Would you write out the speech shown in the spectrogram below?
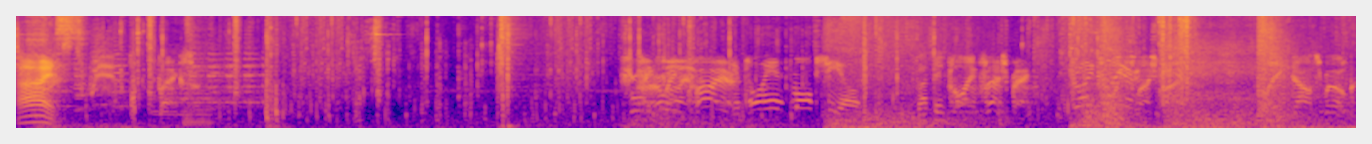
Nice. Deploying smoke Flashing. Deploying flashbang. Deploying flashbang. Laying down smoke.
